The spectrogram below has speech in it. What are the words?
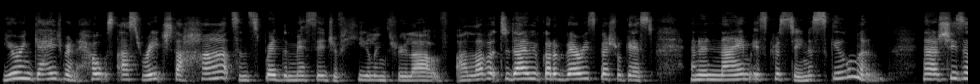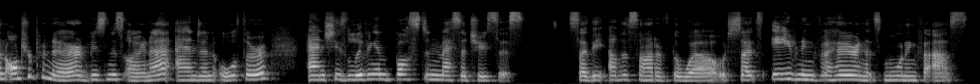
Your engagement helps us reach the hearts and spread the message of healing through love. I love it. Today, we've got a very special guest, and her name is Christina Skillman. Now, she's an entrepreneur, a business owner, and an author, and she's living in Boston, Massachusetts so the other side of the world. So it's evening for her and it's morning for us.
